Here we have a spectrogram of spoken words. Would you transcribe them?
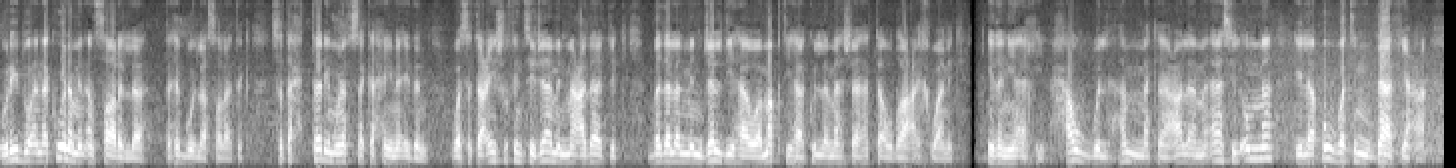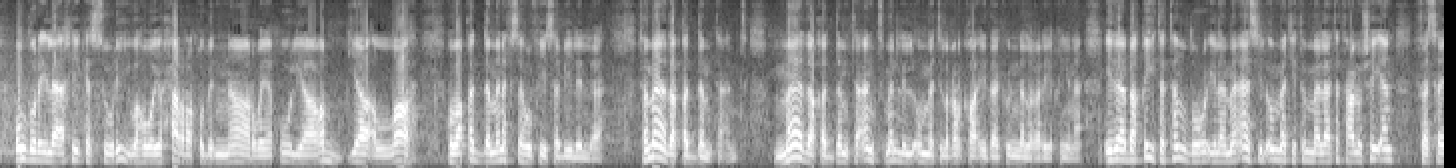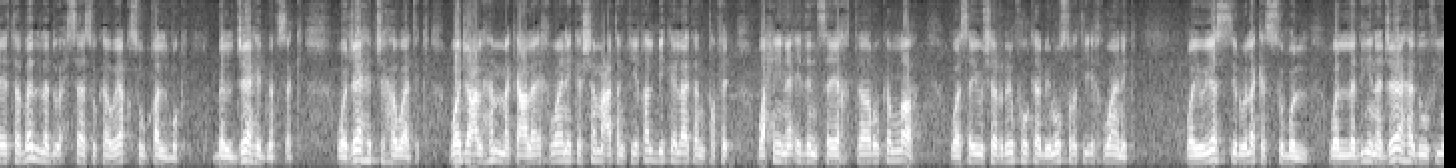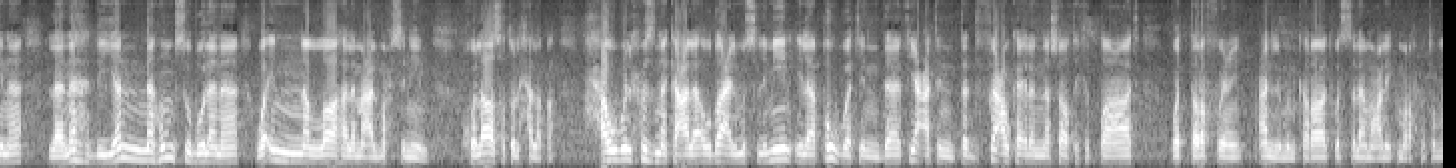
أريد أن أكون من أنصار الله. تهب إلى صلاتك. ستحترم نفسك حينئذ وستعيش في انسجام مع ذاتك بدلا من جلدها ومقتها كلما شاهدت أوضاع إخوانك. إذا يا أخي حول همك على مآسي الأمة إلى قوة دافعة. انظر إلى أخيك السوري وهو يحرق بالنار ويقول يا رب يا الله. هو قدم نفسه في سبيل الله. فماذا قدمت أنت؟ ماذا قدمت أنت؟ من للأمة الغرقى إذا كنا الغريقين؟ إذا بقيت تنظر إلى مآسي الأمة ثم لا تفعل شيئا فسيتبلد إحساسك ويقسو قلبك بل جاهد نفسك وجاهد شهواتك واجعل همك على إخوانك شمعة في قلبك لا تنطفئ وحينئذ سيختارك الله وسيشرفك بنصرة إخوانك وييسر لك السبل والذين جاهدوا فينا لنهدينهم سبلنا وإن الله لمع المحسنين. خلاصة الحلقة. حول حزنك على أوضاع المسلمين إلى قوة دافعة تدفعك إلى النشاط في الطاعات والترفع عن المنكرات والسلام عليكم ورحمة الله.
